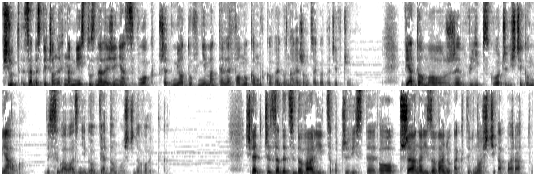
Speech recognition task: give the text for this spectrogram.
Wśród zabezpieczonych na miejscu znalezienia zwłok przedmiotów nie ma telefonu komórkowego należącego do dziewczyny. Wiadomo, że w Lipsku oczywiście go miała. Wysyłała z niego wiadomość do Wojtka. Śledczy zadecydowali, co oczywiste, o przeanalizowaniu aktywności aparatu,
